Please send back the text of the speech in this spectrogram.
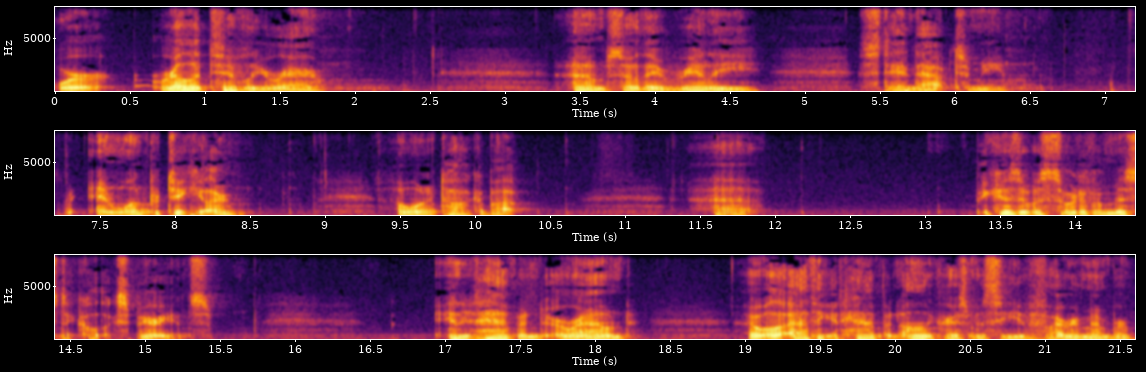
were relatively rare. Um, so they really stand out to me. And one particular I want to talk about uh, because it was sort of a mystical experience. And it happened around, well, I think it happened on Christmas Eve, if I remember.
